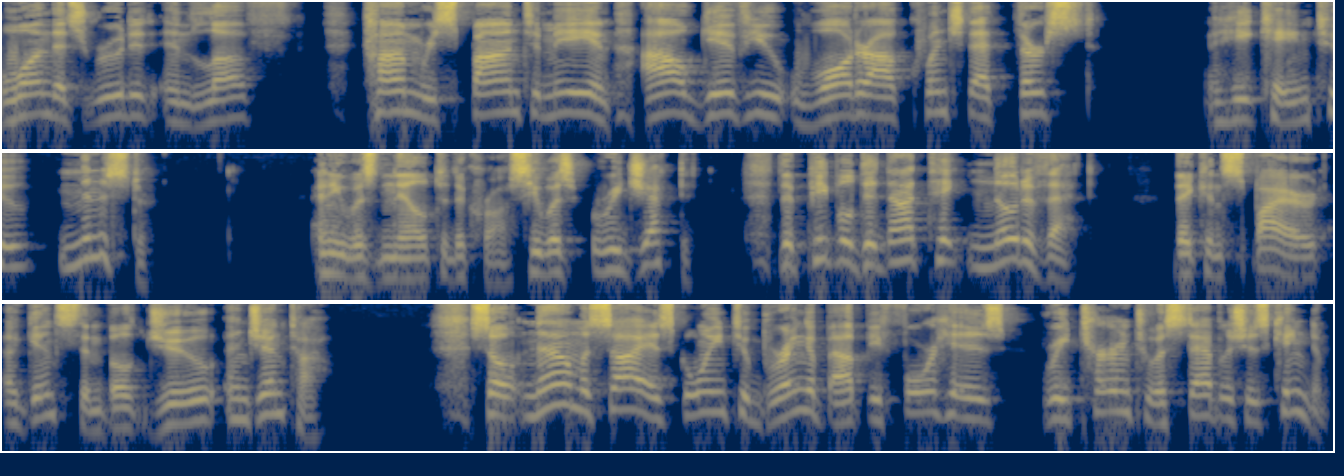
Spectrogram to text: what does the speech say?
one that's rooted in love. Come, respond to me, and I'll give you water. I'll quench that thirst. And he came to minister. And he was nailed to the cross. He was rejected. The people did not take note of that. They conspired against him, both Jew and Gentile. So now Messiah is going to bring about before his return to establish his kingdom.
